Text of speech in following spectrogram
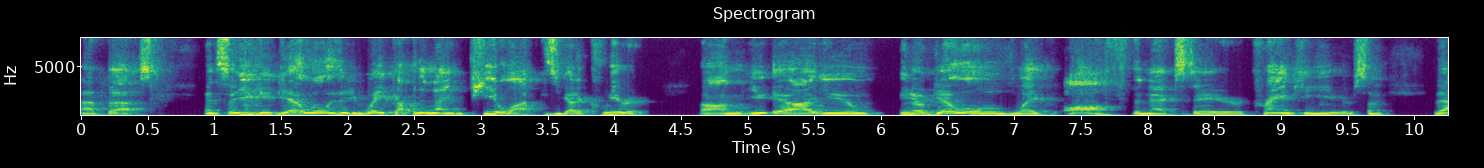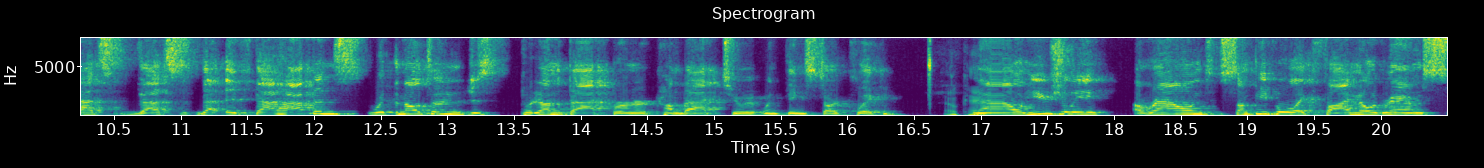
at best. And so you can get a little you wake up in the night and pee a lot because you got to clear it um, you uh, you you know get a little like off the next day or cranky or something. That's that's that. If that happens with the melatonin, just put it on the back burner. Come back to it when things start clicking. Okay. Now, usually around some people like five milligrams.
